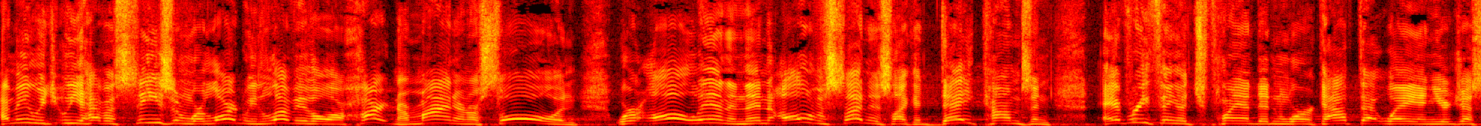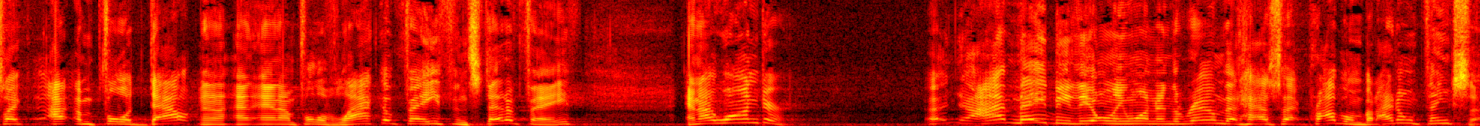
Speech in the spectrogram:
I mean, we, we have a season where, Lord, we love you with all our heart and our mind and our soul, and we're all in. And then all of a sudden, it's like a day comes and everything that you planned didn't work out that way. And you're just like, I'm full of doubt and, and I'm full of lack of faith instead of faith. And I wonder. Uh, I may be the only one in the room that has that problem, but I don't think so.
